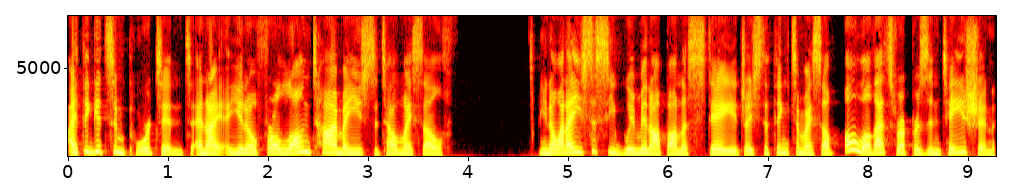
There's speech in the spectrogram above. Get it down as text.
I think it's important. And I, you know, for a long time, I used to tell myself, you know, when I used to see women up on a stage, I used to think to myself, oh, well, that's representation.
